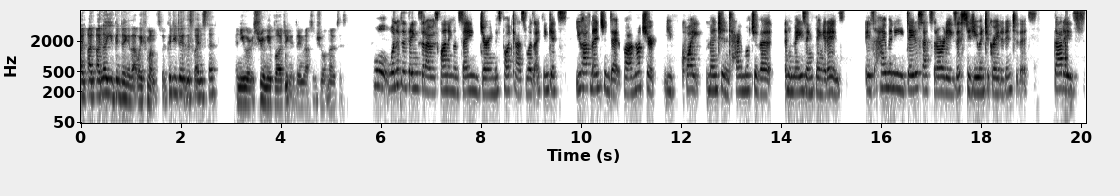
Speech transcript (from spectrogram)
I, I know you've been doing it that way for months, but could you do it this way instead? And you were extremely obliging at doing that at short notice. Well, one of the things that I was planning on saying during this podcast was I think it's, you have mentioned it, but I'm not sure you've quite mentioned how much of it an amazing thing it is, is how many data sets that already existed you integrated into this. That is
